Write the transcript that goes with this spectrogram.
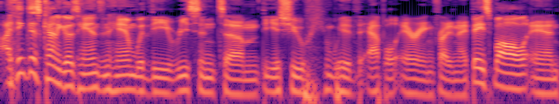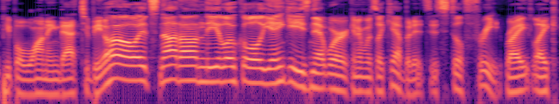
I think this kind of goes hands in hand with the recent um, the issue with Apple airing Friday Night Baseball and people wanting that to be oh it's not on the local Yankees network. And everyone's like yeah but it's it's still free right? Like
